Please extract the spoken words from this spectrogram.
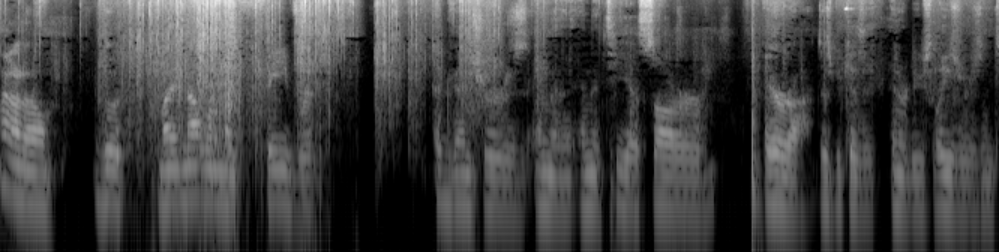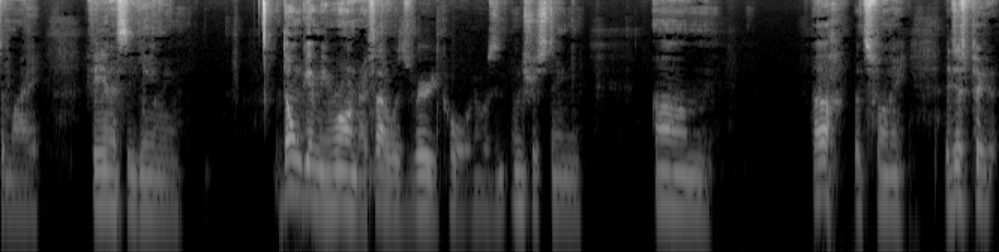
I don't know, the my not one of my favorite adventures in the in the TSR era, just because it introduced lasers into my fantasy gaming. Don't get me wrong, I thought it was very cool and it was an interesting. Um, oh, that's funny. I just picked,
